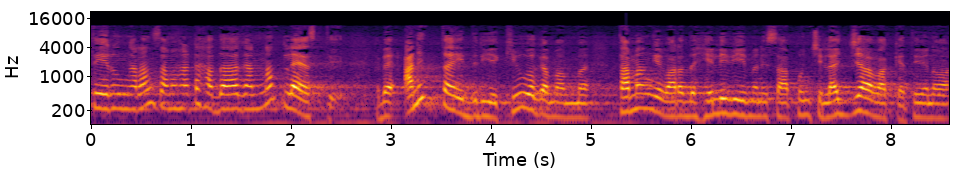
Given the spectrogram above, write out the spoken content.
තේරුම් අරන් සමහරට හදා ගන්නත් ලෑස්ති. හැබැයි අනිත් අය ඉදිරියේ කිව්ව ගමන්ම තමන්ගේ වරද හෙළිවීම නිසා පුංචි ලැජ්ජාවක් ඇති වෙනවා.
